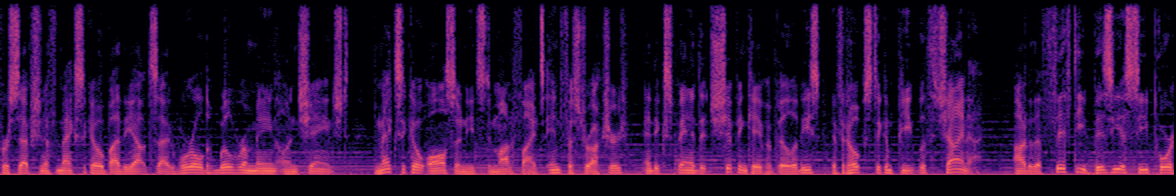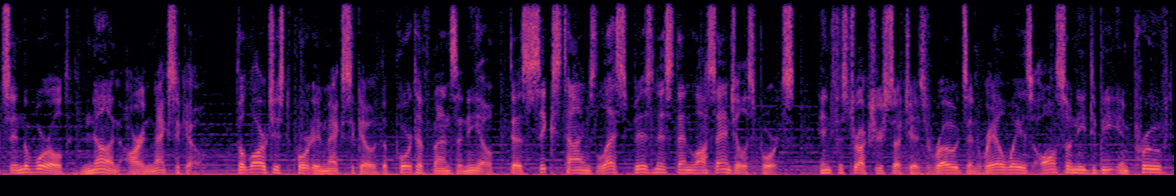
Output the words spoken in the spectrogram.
perception of Mexico by the outside world will remain unchanged. Mexico also needs to modify its infrastructure and expand its shipping capabilities if it hopes to compete with China. Out of the 50 busiest seaports in the world, none are in Mexico. The largest port in Mexico, the Port of Manzanillo, does six times less business than Los Angeles ports. Infrastructure such as roads and railways also need to be improved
